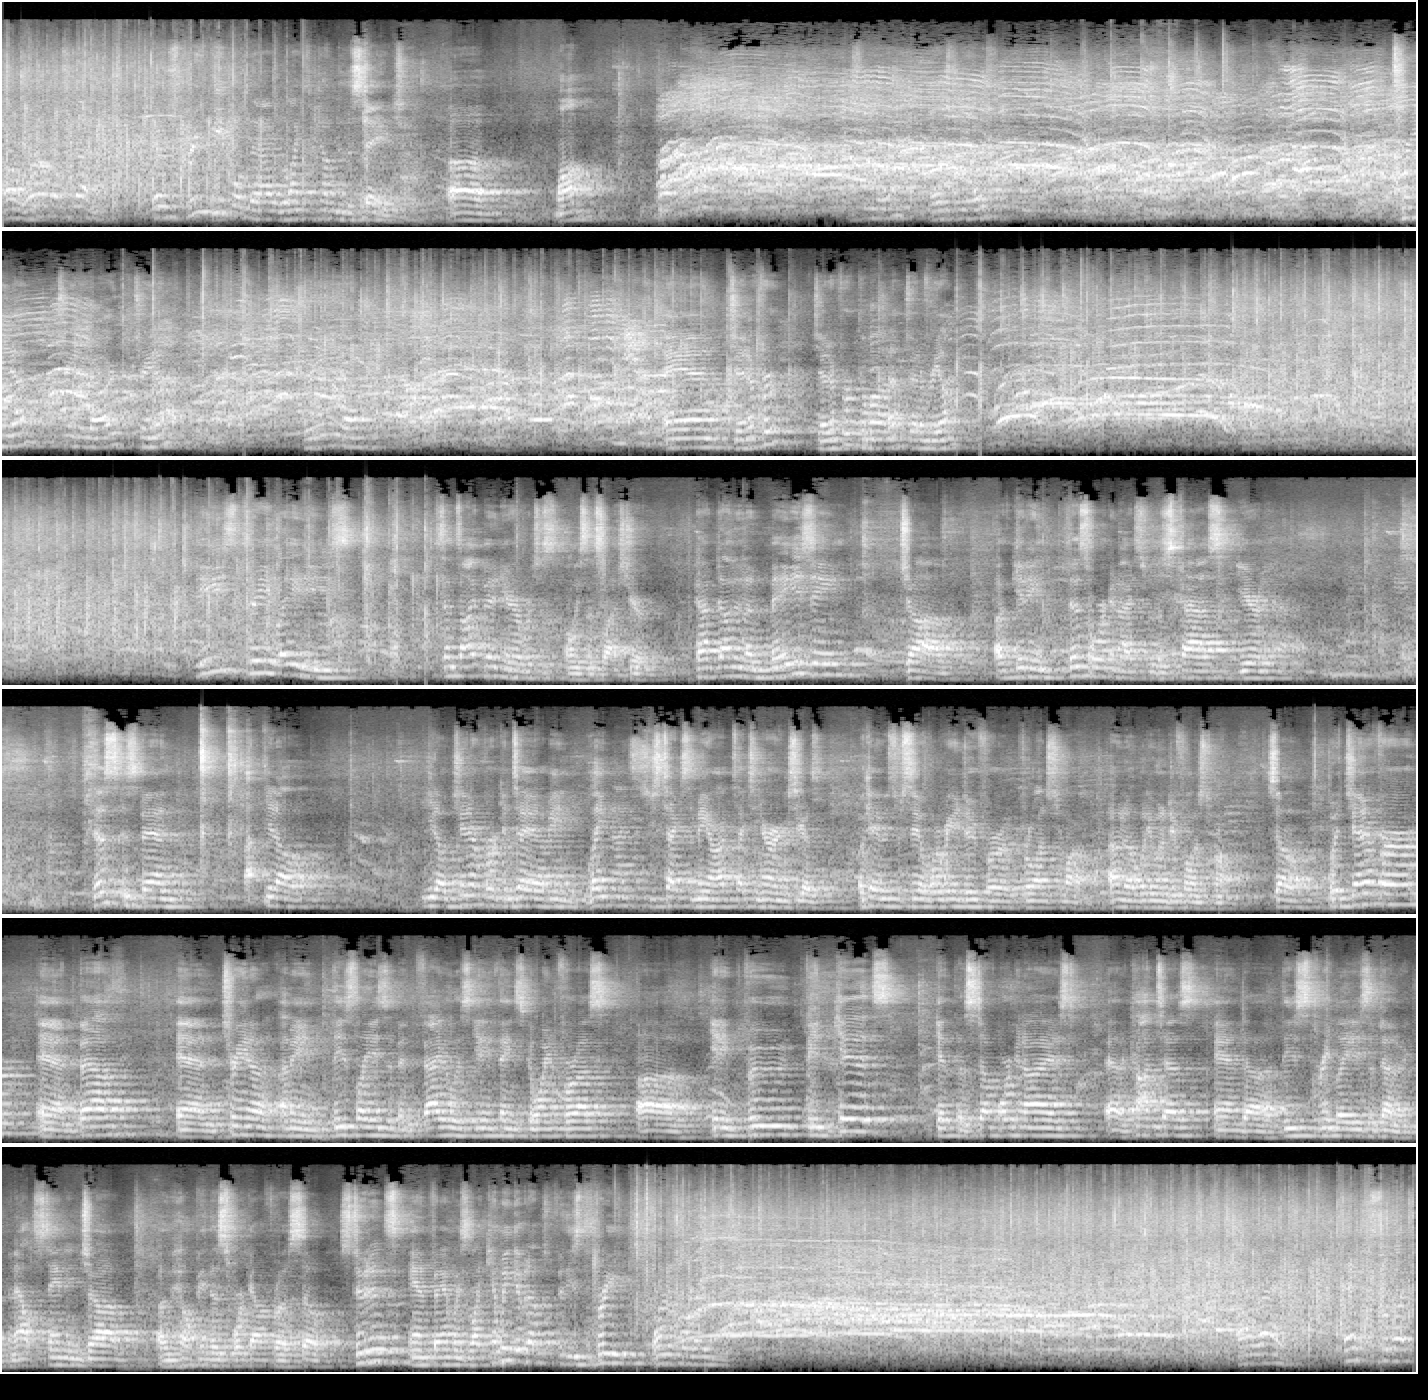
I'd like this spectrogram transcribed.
Oh, we're almost done. There's three people that I would like to come to the stage. Um, Mom? Is. Trina, Trina Guard, Trina. Trina. And Jennifer, Jennifer, come on up, Jennifer Young. These three ladies, since I've been here, which is only since last year, have done an amazing job of getting this organized for this past year. This has been, uh, you know, you know, Jennifer can tell you, I mean, late nights, she's texting me, or I'm texting her, and she goes, okay, Mr. Seal, what are we gonna do for, for lunch tomorrow? I don't know, what do you wanna do for lunch tomorrow? So, with Jennifer and Beth and Trina, I mean, these ladies have been fabulous getting things going for us, uh, getting food, feed the kids, get the stuff organized, at a contest, and uh, these three ladies have done a- an outstanding job of helping this work out for us. So students and families alike, can we give it up for these three wonderful ladies? All right. Thank you so much.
